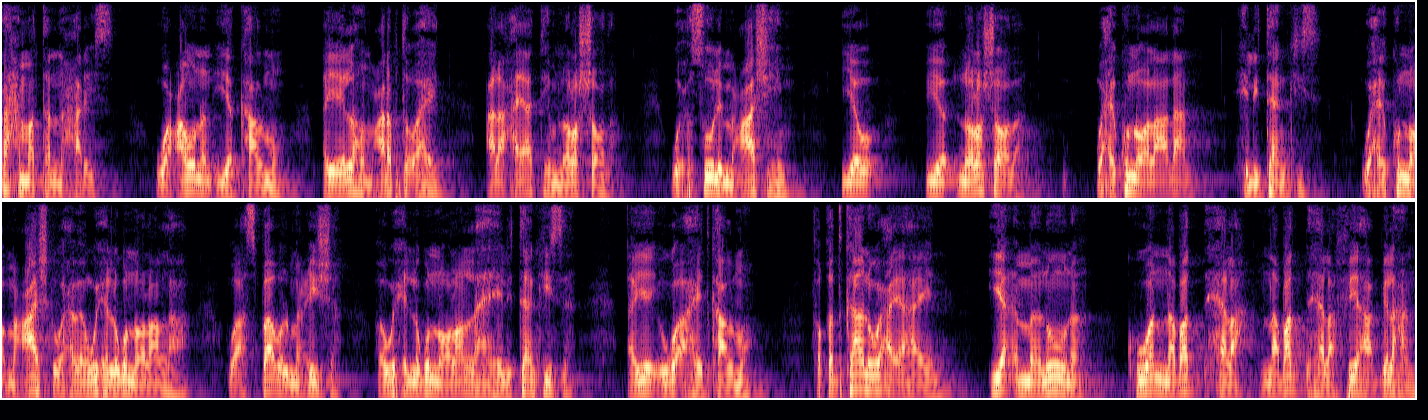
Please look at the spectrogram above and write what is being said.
raxmatan naxariis. Wa cawnan iyo kaalmo ayay lahum carabta u ahayd calaa xayaatihim noloshooda wa xusuuli macaashihim iyo iyo noloshooda waxay ku noolaadaan helitaankiis. Waxay ku macaashka waxa weyaan wixii lagu noolaan lahaa waa asbaabu almaciisha waa wixii lagu noolaan lahaa helitaankiisa ayay ugu ahayd kaalmo. Faqad kaanuu waxay ahaayeen ya'manuuna kuwa nabad hela nabad hela fiiha bilahan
